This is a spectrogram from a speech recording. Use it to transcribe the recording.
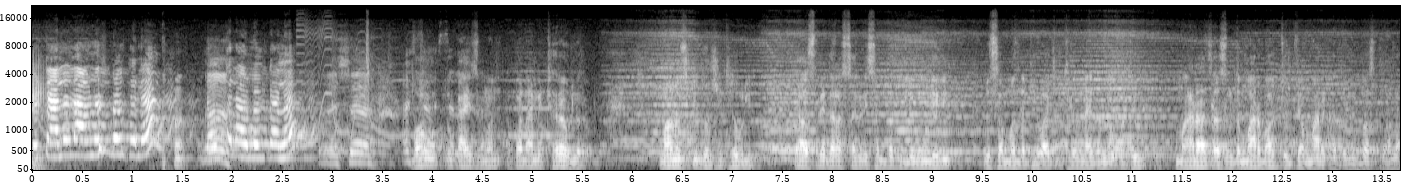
ते त्याला लावलंच नव्हतं ना? नव्हतं लावलं ना त्याला? असं भाऊ तू काहीच म्हण. आपण आम्ही ठरवलं. माणुसकी दोषी ठेवली. त्या अस्मिताला सगळी संपत्ती लिहून दिली. तू संबंध ठेवायची ठेव नाही तर नको ठेवू. मारायचं असेल तर मार भाव चुपचाप मार खा तुम्ही बस झाला.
